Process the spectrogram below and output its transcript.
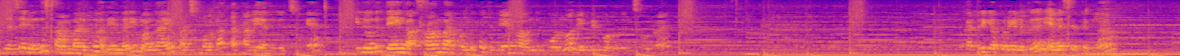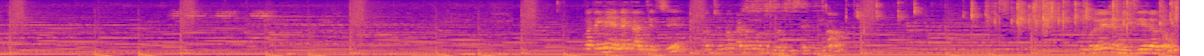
இந்த சைடு வந்து சாம்பாருக்கும் அதே மாதிரி வெங்காயம் பச்சை மிளகா தக்காளி அரிஞ்சு வச்சிருக்கேன். இது வந்து தேங்காய். சாம்பாருக்கு வந்து கொஞ்சம் தேங்காய் வந்து போடணும். அது எப்படி போடுறதுன்னு சொல்றேன். கத்திரிக்காய் பொரியலுக்கு எண்ணெய் சேர்த்துக்கலாம். பார்த்தீங்கன்னா எண்ணெய் காஞ்சிருச்சு. கொஞ்சமாக கடல் மூட்டை வச்சு சேர்த்துக்கலாம். கூடவே ரெண்டு ஜீரகம்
